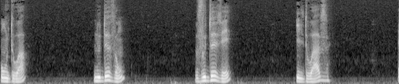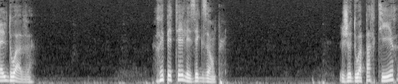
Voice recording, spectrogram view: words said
on doit, nous devons, vous devez, ils doivent, elles doivent. Répétez les exemples. Je dois partir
